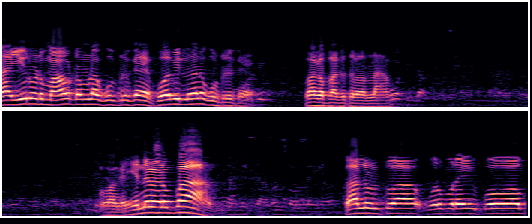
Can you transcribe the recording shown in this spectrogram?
நான் ஈரோடு மாவட்டம்லாம் கூப்பிட்ருக்கேன் கோவில் தானே கூப்பிட்ருக்கேன் வாங்க பக்கத்தில் வரலாம். வாங்க என்ன வேணும்ப்பா கால் விட்டுவா ஒரு முறை கோம்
